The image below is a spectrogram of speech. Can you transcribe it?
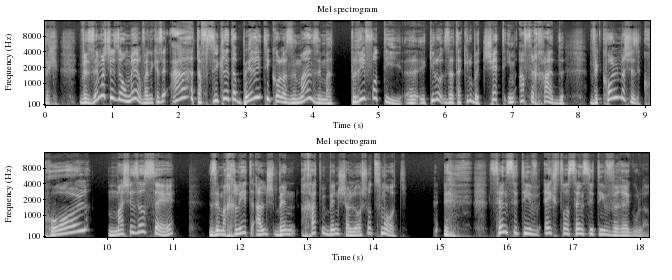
ו- וזה מה שזה אומר, ואני כזה, אה, תפסיק לדבר איתי כל הזמן, זה מטריף אותי. אה, כאילו, זה אתה כאילו בצ'אט עם אף אחד, וכל מה שזה, כל מה שזה עושה, זה מחליט על בין, אחת מבין שלוש עוצמות. sensitive, extra sensitive ו regular.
